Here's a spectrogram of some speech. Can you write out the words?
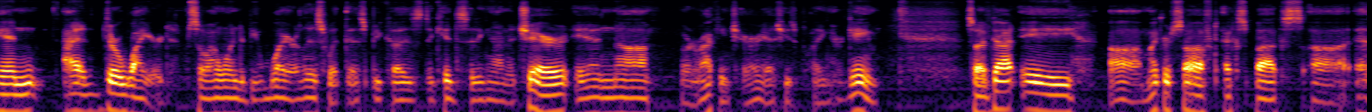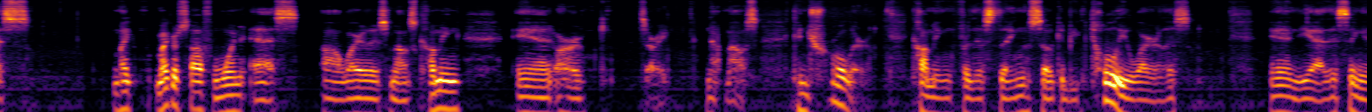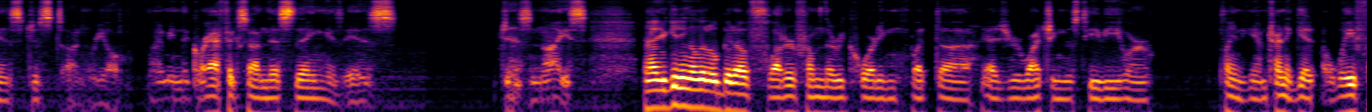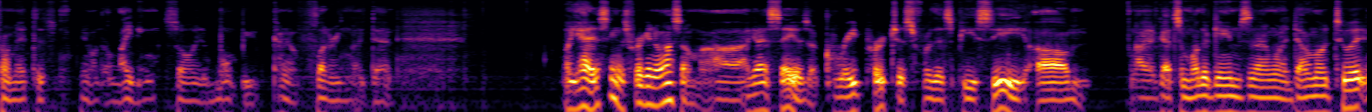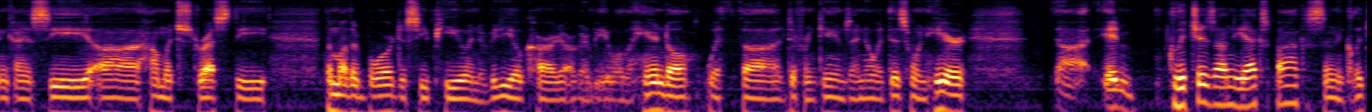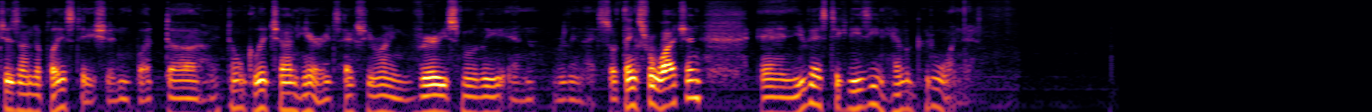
And I, they're wired, so I wanted to be wireless with this because the kid's sitting on a chair and uh, or a rocking chair as she's playing her game. So I've got a uh, Microsoft Xbox uh, S, Microsoft One S uh, wireless mouse coming, and or sorry not mouse, controller coming for this thing, so it could be totally wireless. And yeah, this thing is just unreal. I mean, the graphics on this thing is, is just nice. Now you're getting a little bit of flutter from the recording, but uh, as you're watching this TV or playing the game, I'm trying to get away from it, to, you know, the lighting, so it won't be kind of fluttering like that. But yeah, this thing is freaking awesome. Uh, I gotta say, it was a great purchase for this PC. Um, I've got some other games that I want to download to it and kind of see uh, how much stress the the motherboard, the CPU, and the video card are going to be able to handle with uh, different games. I know with this one here, uh, it glitches on the Xbox and it glitches on the PlayStation, but uh, it don't glitch on here. It's actually running very smoothly and really nice. So thanks for watching, and you guys take it easy and have a good one.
